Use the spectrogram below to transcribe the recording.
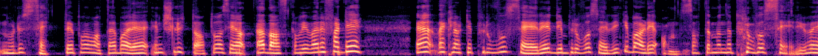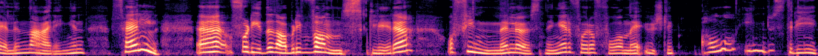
når, du, setter på en måte bare en sluttdato og sier at ja, da skal vi være ferdig, det er klart det provoserer. De provoserer ikke bare de ansatte, men det provoserer jo hele næringen selv. Eh, fordi det da blir vanskeligere å finne løsninger for å få ned utslipp all industri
